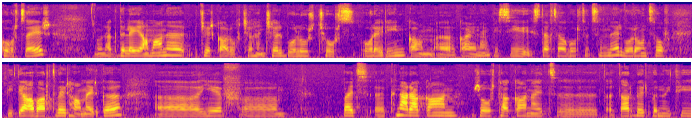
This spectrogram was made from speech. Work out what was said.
գործեր Օրինակ դլեյ ամանը չէր կարող չհնչել բոլոր 4 օրերին կամ կային այնպիսի ստեղծագործություններ, որոնցով պիտի ավարտվեր համերգը եւ բայց քնարական, ժողովրդական այդ տարբեր բնույթի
